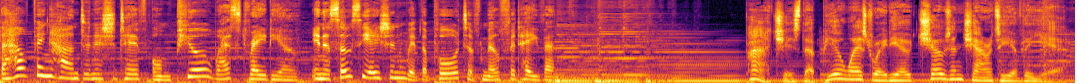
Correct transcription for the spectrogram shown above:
The Helping Hand Initiative on Pure West Radio in association with the Port of Milford Haven. Patch is the Pure West Radio chosen charity of the year.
